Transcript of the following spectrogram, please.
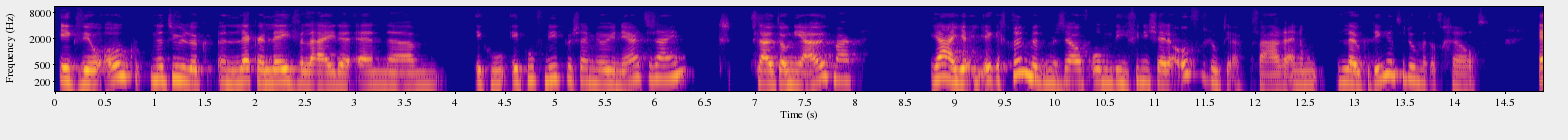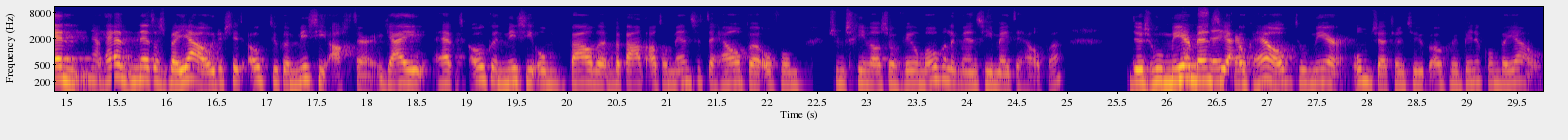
ik wil ook natuurlijk een lekker leven leiden. En ehm, ik, ho ik hoef niet per se miljonair te zijn. Ik sluit ook niet uit, maar ja, je, ik gun het mezelf om die financiële overvloed te ervaren en om leuke dingen te doen met dat geld. En hè, net als bij jou, er zit ook natuurlijk een missie achter. Jij hebt ook een missie om bepaalde, bepaald aantal mensen te helpen of om ze misschien wel zoveel mogelijk mensen hiermee te helpen. Dus hoe meer mensen jij ook helpt, hoe meer omzet er natuurlijk ook weer binnenkomt bij jou.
